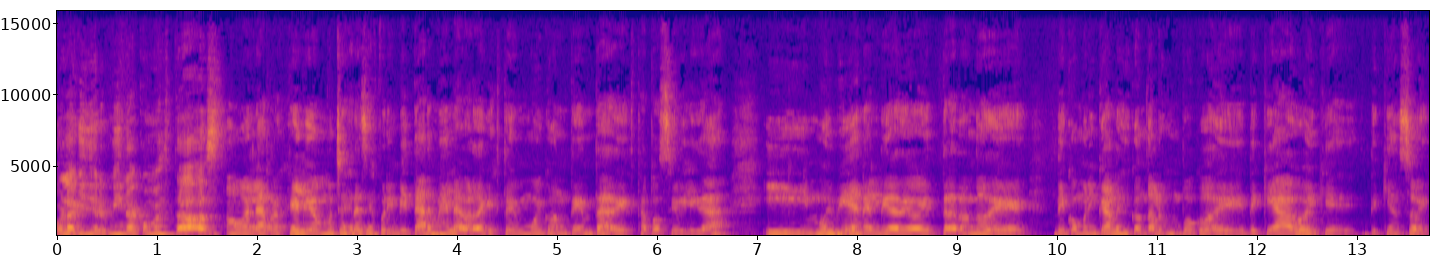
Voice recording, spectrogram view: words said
Hola Guillermina, ¿cómo estás? Hola Rogelio, muchas gracias por invitarme. La verdad que estoy muy contenta de esta posibilidad y muy bien el día de hoy, tratando de, de comunicarles y contarles un poco de, de qué hago y de quién soy.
